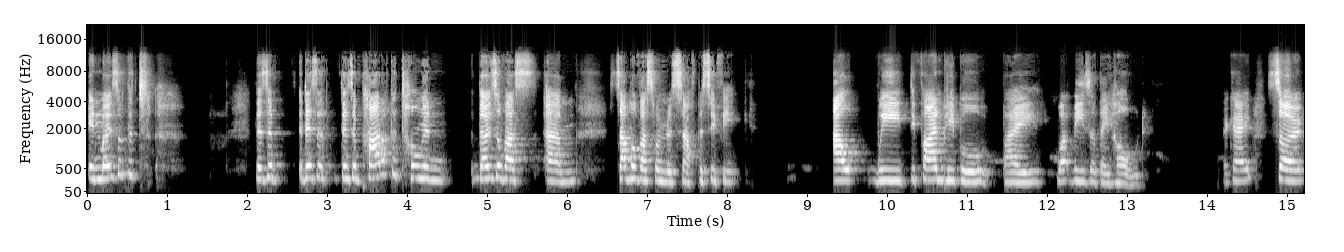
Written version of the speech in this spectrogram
in most of the t- there's a there's a there's a part of the Tongan those of us um, some of us from the South Pacific our, we define people by what visa they hold. Okay, so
